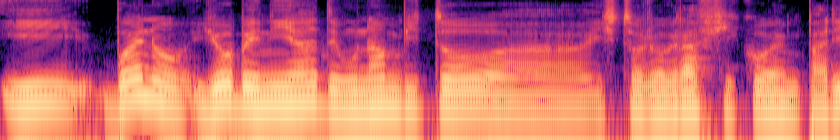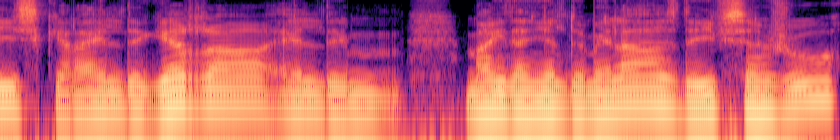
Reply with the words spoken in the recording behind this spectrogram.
y bueno, yo venía de un ámbito ah, historiográfico en París, que era el de Guerra, el de Marie-Daniel de Melas, de Yves Saint-Jour,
